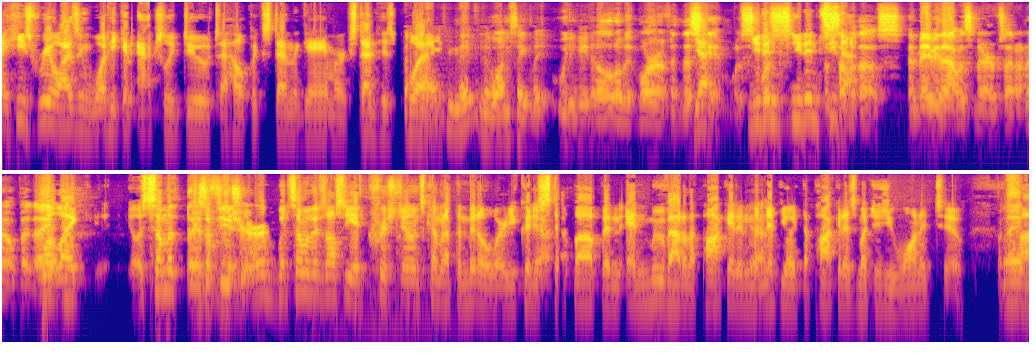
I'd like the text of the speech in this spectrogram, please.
he's realizing what he can actually do to help extend the game or extend his play. Maybe the one thing that we needed a little bit more of in this Yeah, game was You didn't you didn't was see some that. of those, and maybe that was nerves. I don't know, but I, like some of There's some a future. nerve, but some of it is also you had Chris Jones coming up the middle where you could Yeah. step up and, and move out of the pocket and Yeah. manipulate the pocket as much as you wanted to. But I,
